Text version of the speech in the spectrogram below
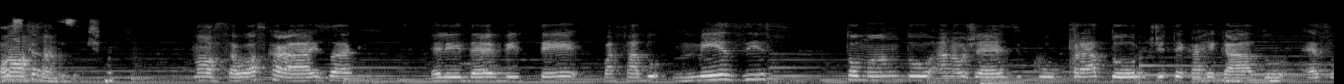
Oscar Nossa, Isaac. Nossa, o Oscar Isaac, ele deve ter passado meses tomando analgésico pra dor de ter carregado essa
